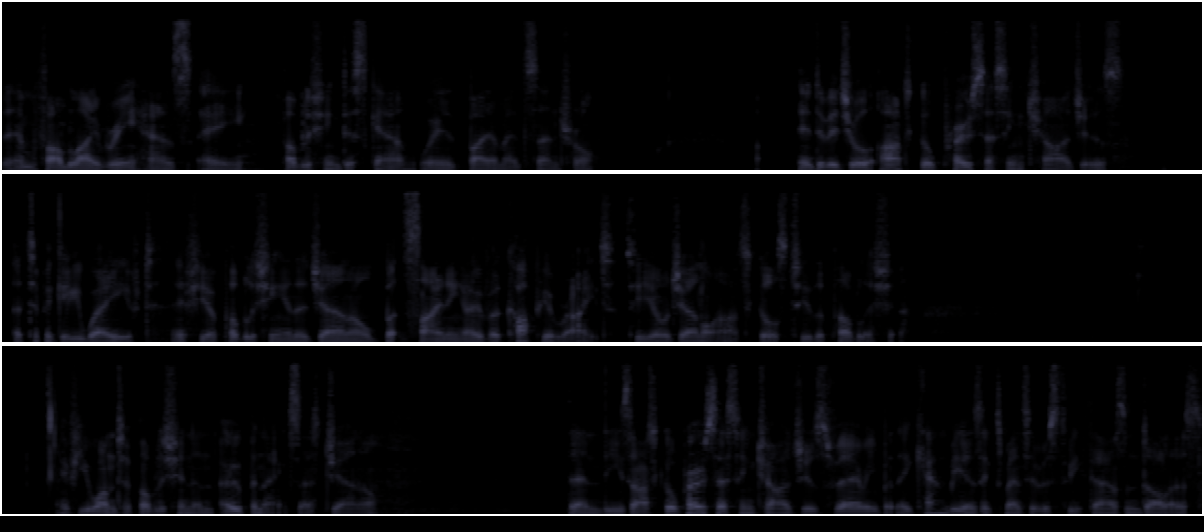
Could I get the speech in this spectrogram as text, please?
The Himmelfarb Library has a publishing discount with Biomed Central. Individual article processing charges are typically waived if you're publishing in a journal but signing over copyright to your journal articles to the publisher. If you want to publish in an open access journal, then these article processing charges vary, but they can be as expensive as $3,000.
